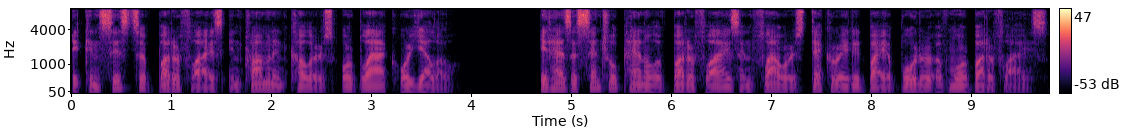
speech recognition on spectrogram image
it consists of butterflies in prominent colors or black or yellow. It has a central panel of butterflies and flowers decorated by a border of more butterflies.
